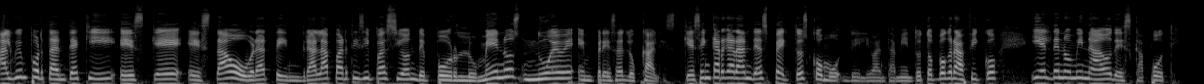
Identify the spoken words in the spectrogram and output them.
Algo importante aquí es que esta obra tendrá la participación de por lo menos nueve empresas locales, que se encargarán de aspectos como de levantamiento topográfico y el denominado descapote,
